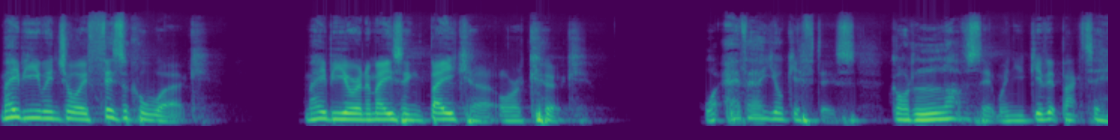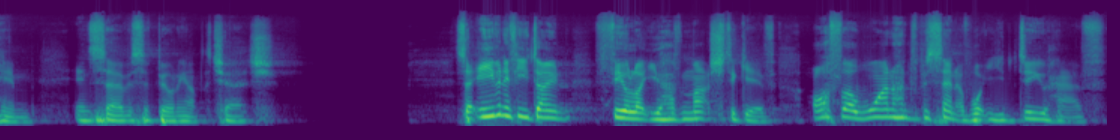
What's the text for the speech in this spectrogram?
Maybe you enjoy physical work. Maybe you're an amazing baker or a cook. Whatever your gift is, God loves it when you give it back to Him in service of building up the church. So even if you don't feel like you have much to give, offer 100% of what you do have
